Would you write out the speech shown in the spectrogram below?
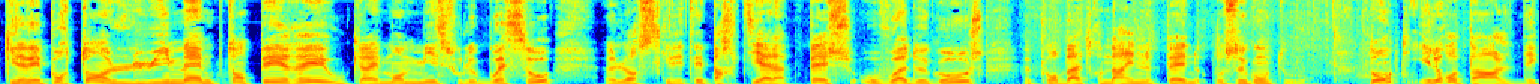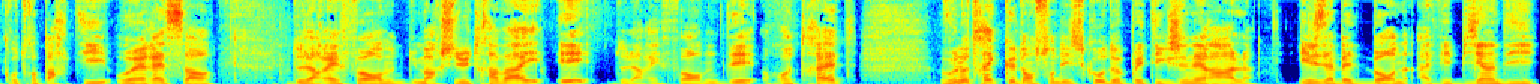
qu'il avait pourtant lui-même tempéré ou carrément mis sous le boisseau euh, lorsqu'il était parti à la pêche aux voies de gauche pour battre Marine Le Pen au second tour. Donc il reparle des contreparties au RSA, de la réforme du marché du travail et de la réforme des retraites. Vous noterez que dans son discours de politique générale, Elisabeth Borne avait bien dit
